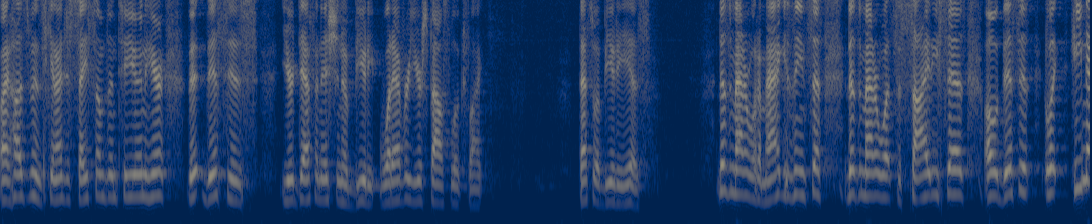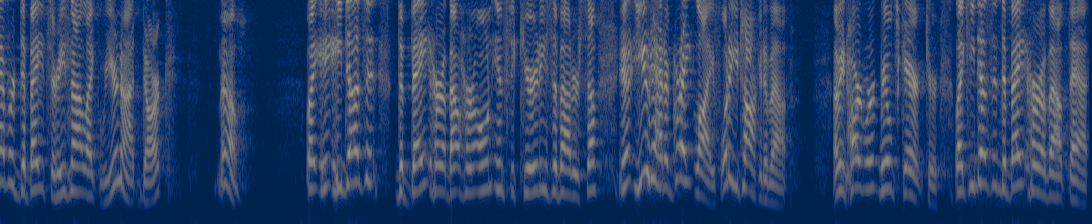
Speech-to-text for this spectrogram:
Like, husbands, can I just say something to you in here? That This is your definition of beauty, whatever your spouse looks like. That's what beauty is. It doesn't matter what a magazine says. It doesn't matter what society says. Oh, this is like he never debates her. He's not like, you're not dark. No. Like he doesn't debate her about her own insecurities about herself. You'd had a great life. What are you talking about? I mean, hard work builds character. Like, he doesn't debate her about that.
